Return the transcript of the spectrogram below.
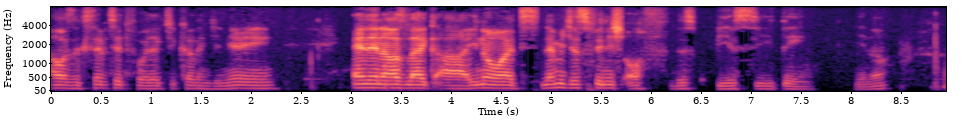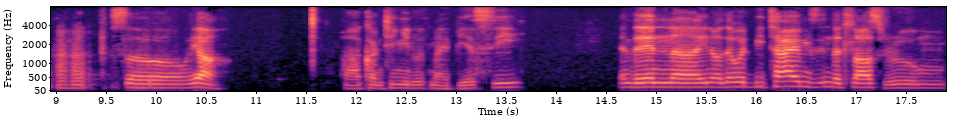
I was accepted for electrical engineering and then I was like, uh, you know what? Let me just finish off this BSc thing, you know. Uh-huh. So yeah, I continued with my BSc, and then uh, you know there would be times in the classroom,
